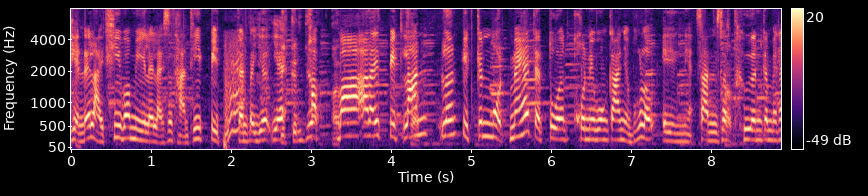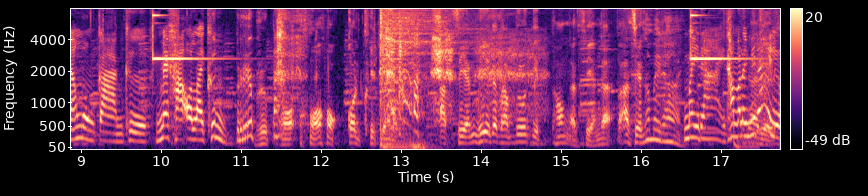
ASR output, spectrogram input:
เห็นได้หลายที่ว่ามีหลาย ๆ สถานที่ปิดกันไปเยอะแยะปิดกันเยอะผับบาร์อะไรปิดร้านเลิ่นปิดกันหมดแม้ แต่ตัวคนในวงการอย่างพวกเราเองเนี่ยสั่นสะเทือนกันไปทั้งวงการ คือแม่ค้าออนไลน์ขึ้นรึบรึบหัวหัวหกก้นควิดกันหมดอัดเสียงพี่ก็ทำธุรกิจห้องอัดเสียงก็อัดเสียงก็ไม่ได้ ไม่ได้ทำอะไรไม่ได้เล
